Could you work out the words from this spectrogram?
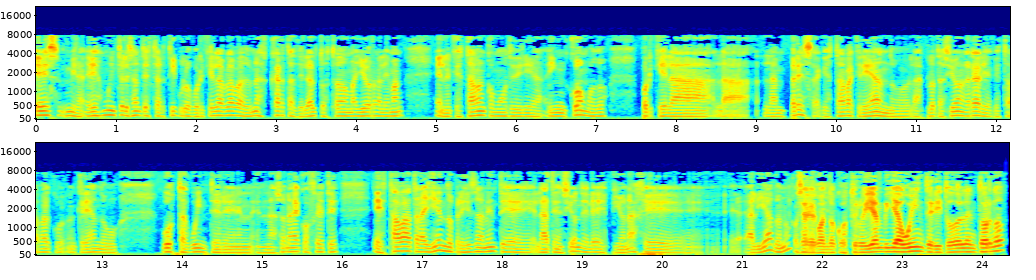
es, mira, es muy interesante este artículo porque él hablaba de unas cartas del Alto Estado Mayor alemán en el que estaban, como te diría, incómodos porque la, la, la empresa que estaba creando la explotación agraria que estaba creando Gustav Winter en, en, la zona de Cofete estaba atrayendo precisamente la atención del espionaje eh, aliado, ¿no? O sea que cuando construían Villa Winter y todo el entorno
